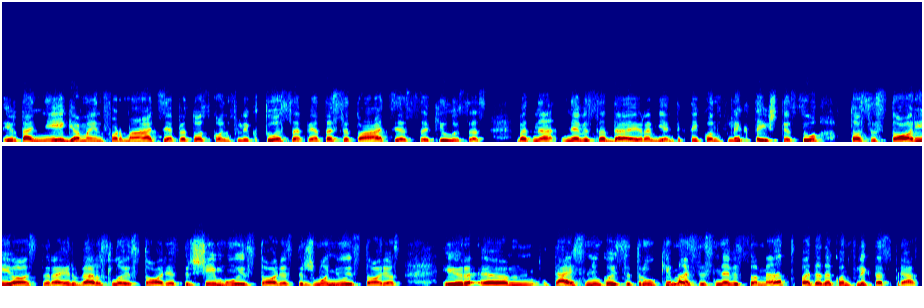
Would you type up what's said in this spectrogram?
ir tą neigiamą informaciją apie tuos konfliktus apie tas situacijas kilusias. Bet na ne visada yra vien tiktai konfliktai. Iš tiesų tos istorijos yra ir verslo istorijos ir šeimų istorijos ir žmonių istorijos. Ir em, teisininko įsitraukimas jis ne visuomet padeda konfliktą spręst.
